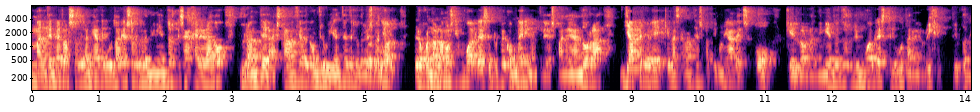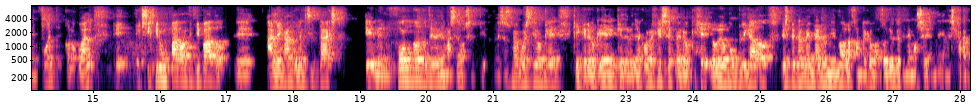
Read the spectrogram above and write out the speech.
mantener la soberanía tributaria sobre rendimientos que se han generado durante la estancia del contribuyente del territorio español. Pero cuando hablamos de inmuebles, el propio convenio entre España y Andorra ya prevé que las ganancias patrimoniales o que los rendimientos de esos inmuebles tributan en origen, tributan en fuente. Con lo cual, eh, exigir un pago anticipado eh, alegando el exit tax en el fondo no tiene demasiado sentido. Esa es una cuestión que, creo que, debería corregirse, pero que lo veo complicado, especialmente atendiendo al afán recaudatorio que tenemos en, España.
